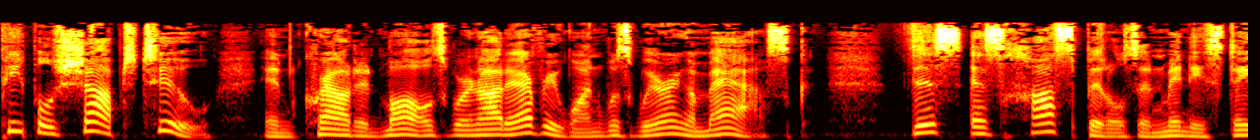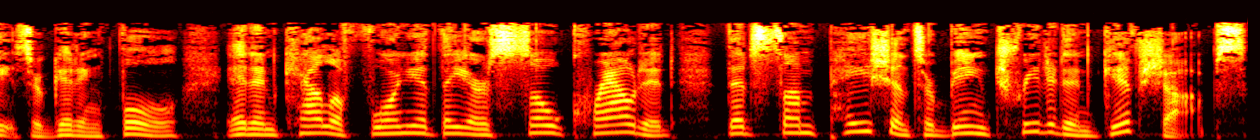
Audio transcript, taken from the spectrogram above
People shopped too in crowded malls where not everyone was wearing a mask. This as hospitals in many states are getting full, and in California they are so crowded that some patients are being treated in gift shops.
